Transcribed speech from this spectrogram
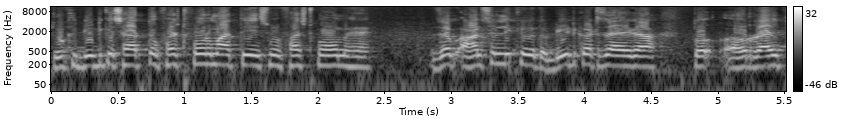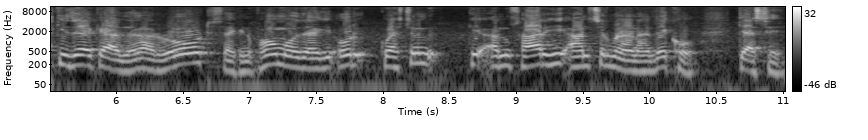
क्योंकि डिड के साथ तो फ़र्स्ट फॉर्म आती है, इसमें फ़र्स्ट फॉर्म है। जब आंसर लिखेंगे तो डीड कट जाएगा तो और राइट की जगह क्या आ जाएगा? रोट सेकंड फॉर्म हो जाएगी। और क्वेश्चन के अनुसार ही आंसर बनाना है। देखो कैसे।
